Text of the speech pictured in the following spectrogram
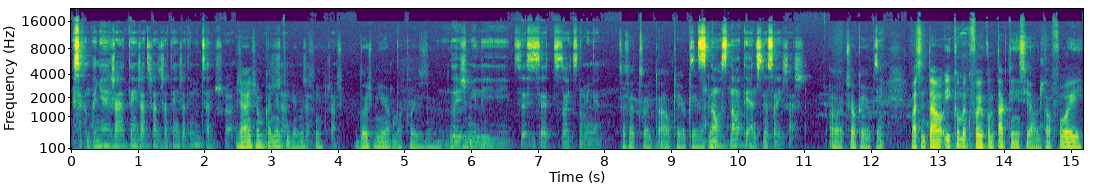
Essa campanha já tem, já, já, já tem, já tem muitos anos. Já. Já é um bocadinho Já, antiga, né? já, Sim. já. 2000 e alguma coisa. 2017, 18, se não me engano. 17, 18. Ah, ok, ok. Se ok. não, se não até antes, 16, acho. Oh, ok, ok. Sim. Mas então, e como é que foi o contacto inicial? Então foi,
